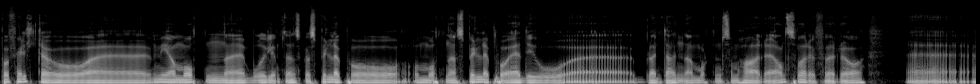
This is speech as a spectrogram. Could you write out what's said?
på feltet, og uh, mye av måten uh, Bodø-Glimt ønsker å spille på, og, og måten de spiller på, er det jo uh, bl.a. Morten som har ansvaret for. og uh,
